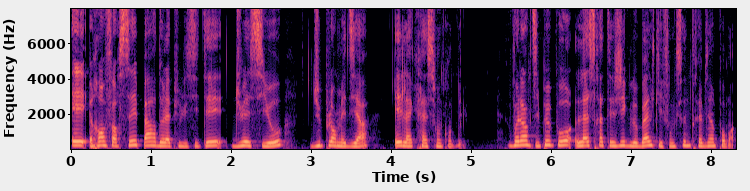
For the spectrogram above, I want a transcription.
et renforcé par de la publicité, du SEO, du plan média et la création de contenu. Voilà un petit peu pour la stratégie globale qui fonctionne très bien pour moi.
